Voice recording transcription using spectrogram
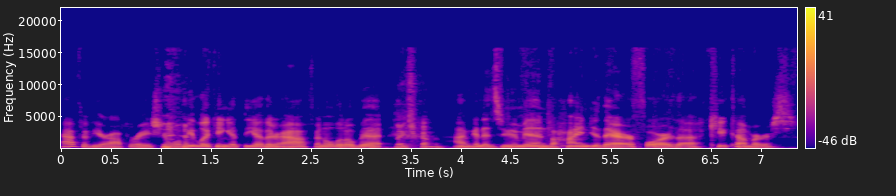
half of your operation. We'll be looking at the other half in a little bit. Thanks for coming. I'm going to zoom in behind you there for the cucumbers.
